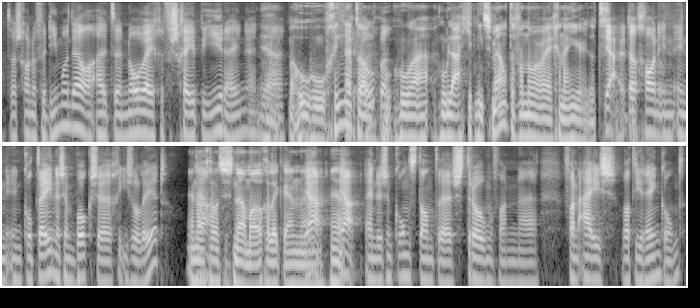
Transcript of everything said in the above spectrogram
het was gewoon een verdienmodel uit Noorwegen verschepen hierheen. En, Ja. Maar hoe, hoe ging dat dan? Hoe, hoe, hoe laat je het niet smelten van Noorwegen naar hier? Dat, ja, dat gewoon in, in, in containers en boxen geïsoleerd. En dan ja. gewoon zo snel mogelijk. En, eh, ja, ja. en dus een constante stroom van, eh, van ijs wat hierheen komt.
